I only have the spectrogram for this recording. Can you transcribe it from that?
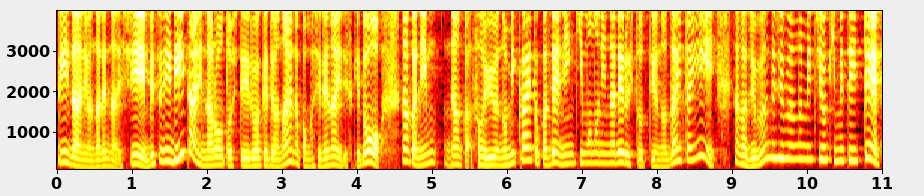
リーダーにはなれないし別にリーダーになろうとしているわけではないのかもしれないですけどなんかになんかそういう飲み会とかで人気者になれる人っていうのは大体なんか自分で自分の道を決めていて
